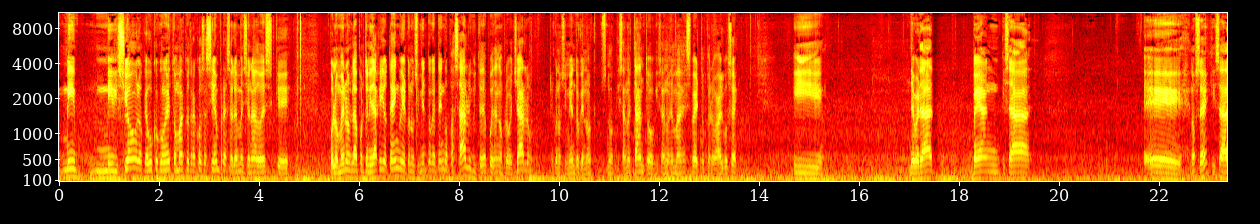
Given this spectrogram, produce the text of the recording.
mi, mi, visión, lo que busco con esto, más que otra cosa, siempre se lo he mencionado, es que por lo menos la oportunidad que yo tengo y el conocimiento que tengo, pasarlo y que ustedes puedan aprovecharlo. El conocimiento que no, no quizás no es tanto, quizás no es el más experto, pero algo sé. Y de verdad, vean quizá eh, no sé, quizá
